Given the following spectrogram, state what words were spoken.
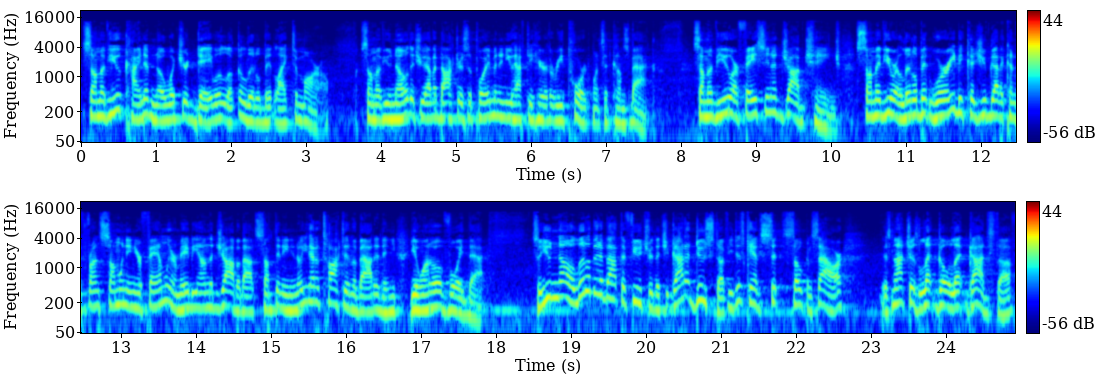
some of you kind of know what your day will look a little bit like tomorrow. Some of you know that you have a doctor's appointment and you have to hear the report once it comes back. Some of you are facing a job change. Some of you are a little bit worried because you've got to confront someone in your family or maybe on the job about something and you know you got to talk to them about it and you, you want to avoid that. So you know a little bit about the future that you got to do stuff. You just can't sit, soak, and sour. It's not just let go, let God stuff.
